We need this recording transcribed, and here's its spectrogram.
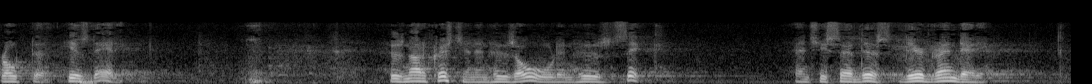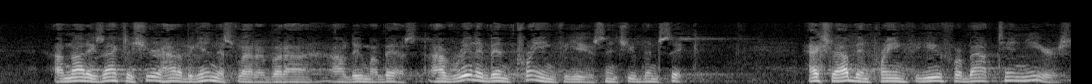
wrote to his daddy who's not a Christian and who's old and who's sick. And she said this, Dear Granddaddy, I'm not exactly sure how to begin this letter, but I, will do my best. I've really been praying for you since you've been sick. Actually, I've been praying for you for about 10 years.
